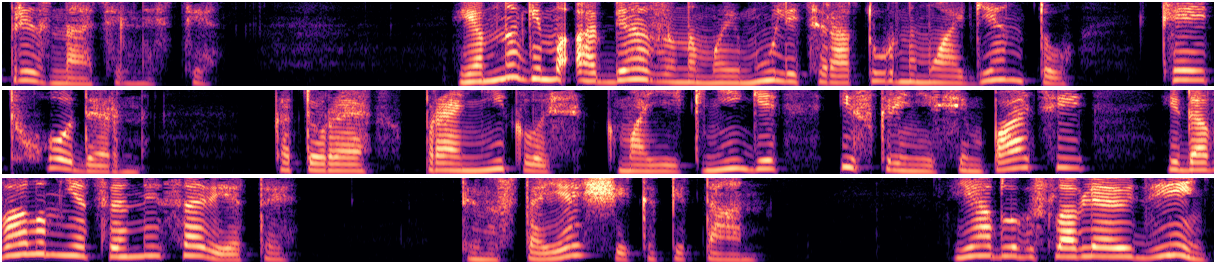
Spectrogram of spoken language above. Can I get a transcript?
признательности. Я многим обязана моему литературному агенту Кейт Ходерн, которая прониклась к моей книге искренней симпатией и давала мне ценные советы. Ты настоящий капитан. Я благословляю день,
